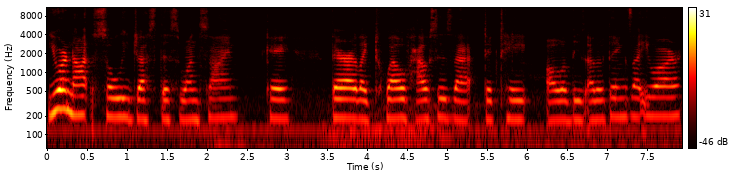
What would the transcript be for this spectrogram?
you are not solely just this one sign, okay? There are like 12 houses that dictate all of these other things that you are.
